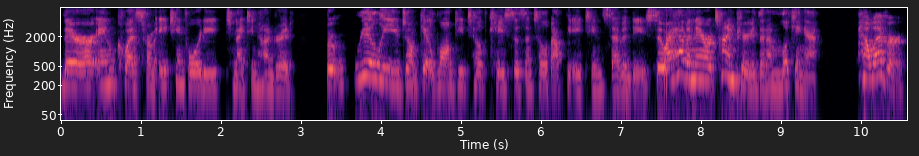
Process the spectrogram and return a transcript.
there are inquests from 1840 to 1900, but really you don't get long detailed cases until about the 1870s. So I have a narrow time period that I'm looking at. However,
